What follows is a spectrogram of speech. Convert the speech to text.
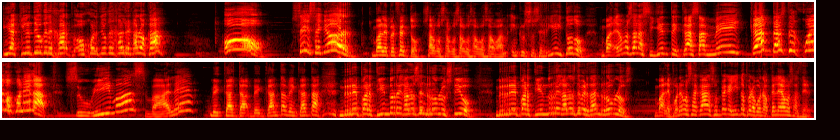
Y aquí le tengo que dejar... ¡Ojo! Le tengo que dejar el regalo acá ¡Oh! ¡Sí, señor! Vale, perfecto Salgo, salgo, salgo, salgo, salgo Incluso se ríe y todo Vale, vamos a la siguiente casa ¡Me encanta este juego, colega! Subimos, ¿vale? Me encanta, me encanta, me encanta Repartiendo regalos en Roblox, tío Repartiendo regalos de verdad en Roblox Vale, ponemos acá, son pequeñitos Pero bueno, ¿qué le vamos a hacer?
